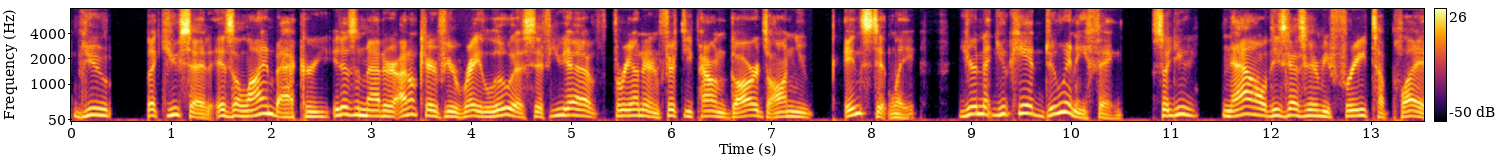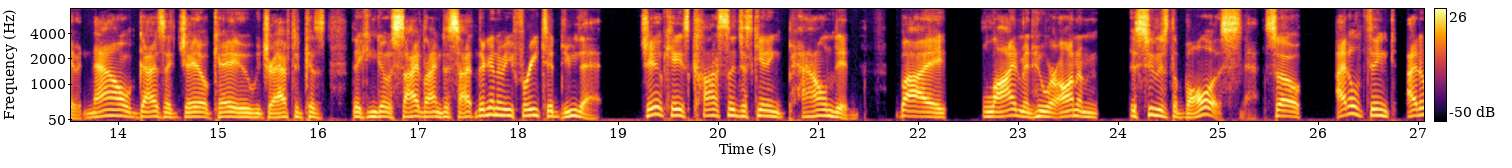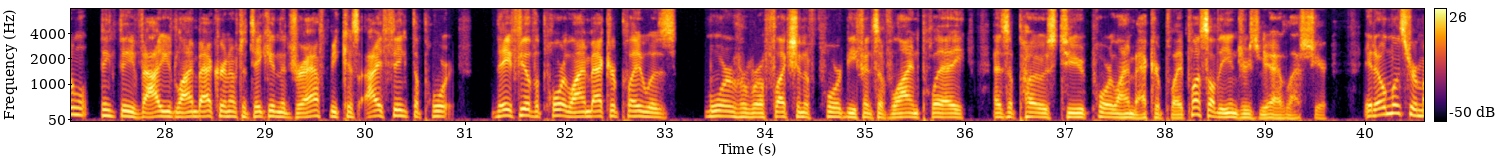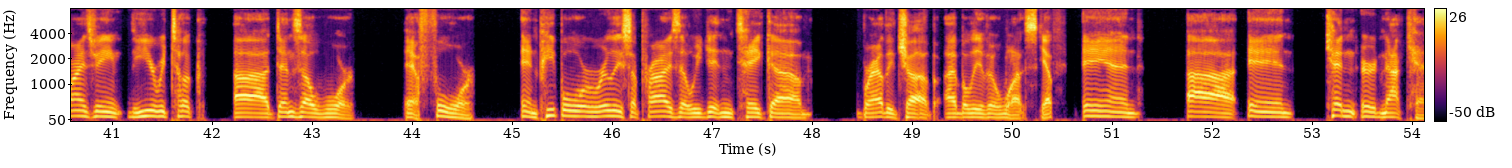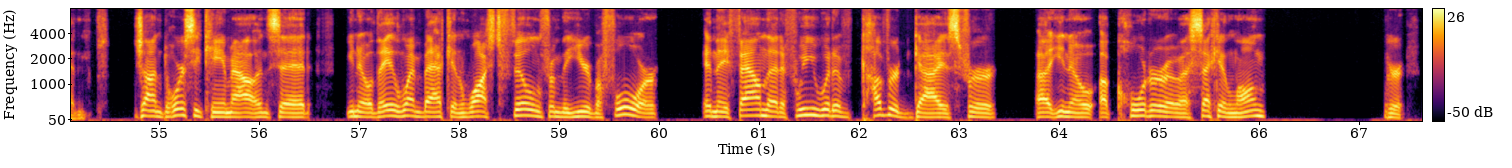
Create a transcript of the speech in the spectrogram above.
you, like you said, as a linebacker, it doesn't matter. I don't care if you're Ray Lewis. If you have 350 pound guards on you instantly, you're not, you can't do anything. So you now these guys are going to be free to play. Now guys like JOK who we drafted because they can go sideline to side, they're going to be free to do that. JOK is constantly just getting pounded by linemen who are on him as soon as the ball is snapped. So I don't think I don't think they valued linebacker enough to take in the draft because I think the poor they feel the poor linebacker play was more of a reflection of poor defensive line play as opposed to poor linebacker play. Plus all the injuries we had last year. It almost reminds me the year we took uh, Denzel Ward at four, and people were really surprised that we didn't take um, Bradley Chubb, I believe it was. Yep. And uh, and Ken or not Ken, John Dorsey came out and said, you know, they went back and watched film from the year before, and they found that if we would have covered guys for, uh, you know, a quarter of a second longer,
